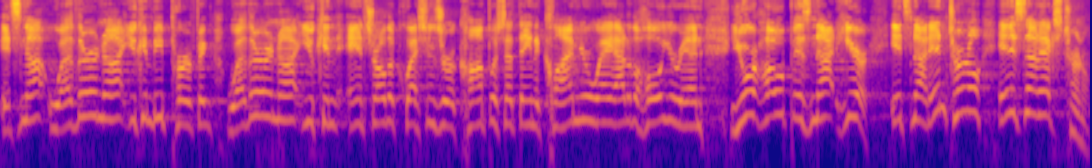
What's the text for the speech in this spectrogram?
It's not whether or not you can be perfect, whether or not you can answer all the questions or accomplish that thing to climb your way out of the hole you're in. Your hope is not here. It's not internal and it's not external.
